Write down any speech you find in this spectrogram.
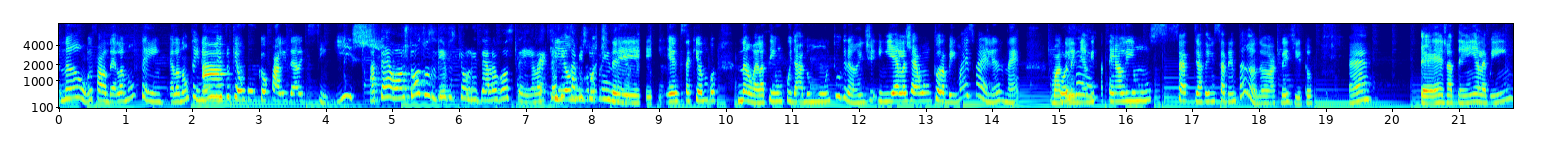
Não, eu falo dela, não tem. Ela não tem nenhum Ah. livro que eu, que eu fale dela e disse assim, ixi. Até hoje, todos os livros que eu li dela, eu gostei. Ela sempre está não me surpreendendo. gostei. Esse aqui eu não gostei. Não, ela tem um cuidado muito grande e ela já é uma autora bem mais velha, né? Madeleine é. tem ali uns. Já tem uns 70 anos, eu acredito. É? É, já tem, ela é bem.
